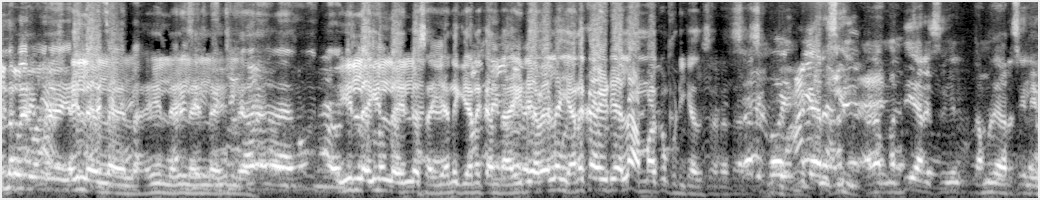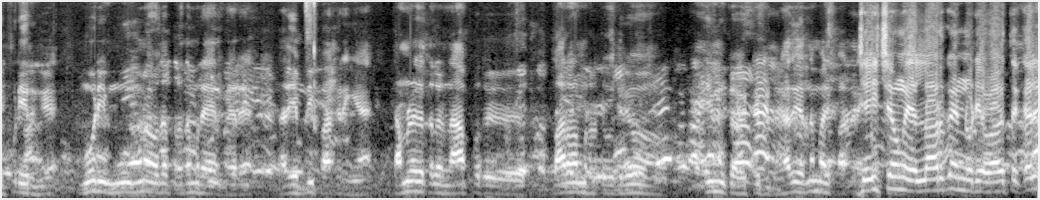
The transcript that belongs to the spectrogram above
அந்த மாதிரி ஒரு இல்ல இல்ல இல்ல இல்ல இல்ல இல்ல இல்ல. இல்ல இல்ல இல்ல சார். எனக்கு எனக்கு அந்த ஐடியாவே இல்ல. எனக்கு ஐடியா இல்ல அம்மாக்கும் பிடிக்காது சார். இந்திய அரசியல் அதாவது மத்திய அரசியல் தமிழக அரசியல் எப்படி இருக்கு? மோடி மூணாவது பிரதமராக இருக்காரு. அதை எப்படி பாக்குறீங்க? தமிழகத்துல நாற்பது பாராளுமன்ற தொகுதியிலும் திமுக வெற்றி அது எந்த மாதிரி ஜெயிச்சவங்க எல்லாருக்கும் என்னுடைய வாழ்த்துக்கள்.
